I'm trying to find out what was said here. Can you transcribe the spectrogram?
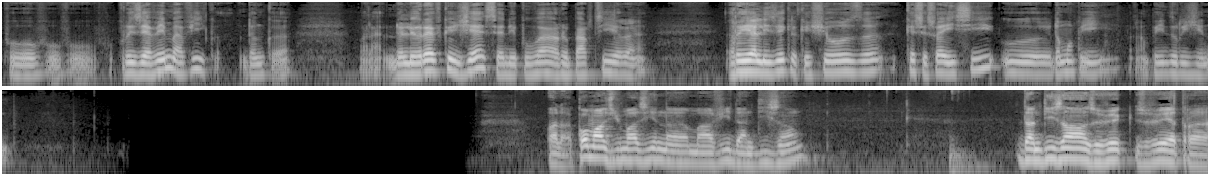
pour, préserver ma vie. Donc, euh, voilà. Le rêve que j'ai, c'est de pouvoir repartir, hein, réaliser quelque chose, que ce soit ici ou dans mon pays, un pays d'origine. Voilà, comment j'imagine euh, ma vie dans dix ans? Dans dix ans, je veux, être euh,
